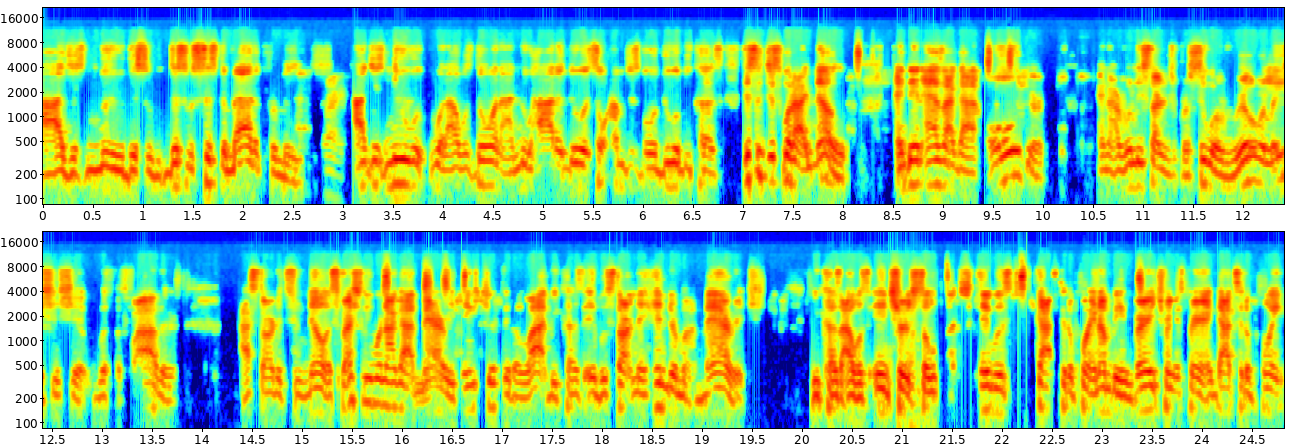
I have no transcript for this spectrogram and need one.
I just knew this was this was systematic for me. Right. I just knew what I was doing. I knew how to do it. So I'm just going to do it because this is just what I know. And then as I got older and I really started to pursue a real relationship with the Father, I started to know, especially when I got married, things shifted a lot because it was starting to hinder my marriage. because I was in church so much. It was got to the point, and I'm being very transparent. It got to the point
